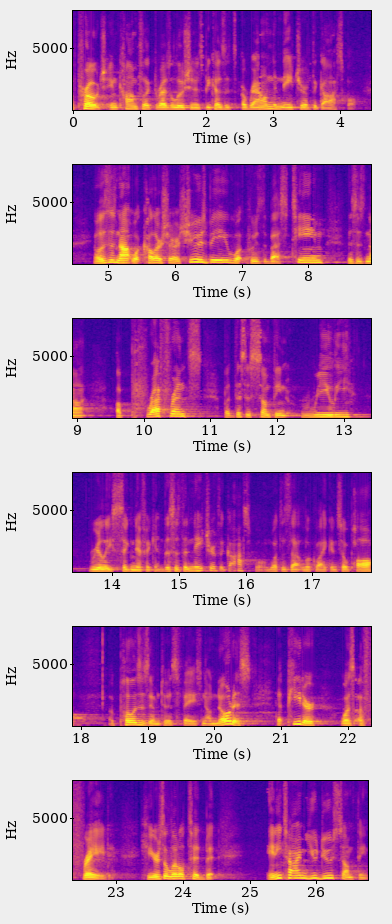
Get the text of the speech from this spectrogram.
approach in conflict resolution is because it's around the nature of the gospel. Now, this is not what color should our shoes be, what, who's the best team. This is not a preference, but this is something really, really significant. This is the nature of the gospel. What does that look like? And so Paul opposes him to his face. Now, notice that Peter was afraid. Here's a little tidbit. Anytime you do something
